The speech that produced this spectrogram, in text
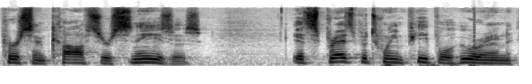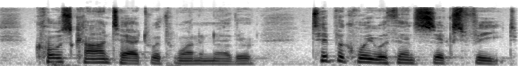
person coughs or sneezes. It spreads between people who are in close contact with one another, typically within six feet.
